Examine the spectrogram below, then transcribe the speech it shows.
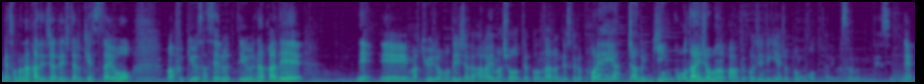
で、その中でじゃあデジタル決済を、まあ、普及させるっていう中で、で、えーまあ、給料もデジタルで払いましょうってことになるんですけど、これやっちゃうと銀行大丈夫なのかなって個人的にはちょっと思ったりはするんですよね。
